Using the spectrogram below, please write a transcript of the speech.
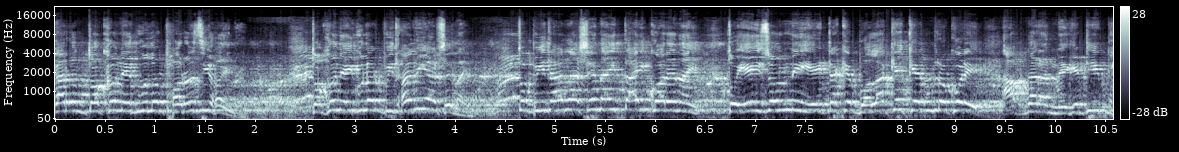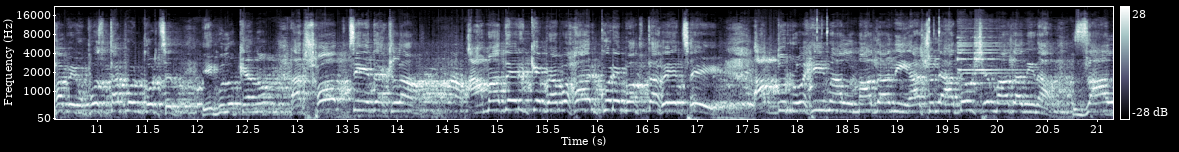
কারণ তখন এগুলো ফরজই হয় না তখন এগুলোর বিধানই আসে নাই। তো বিধান আর সবচেয়ে দেখলাম আমাদেরকে ব্যবহার করে বক্তা হয়েছে আব্দুর রহিম আল মাদানি। আসলে আদৌ মাদানি না, জাল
